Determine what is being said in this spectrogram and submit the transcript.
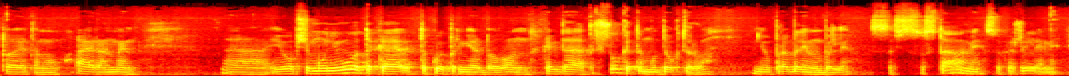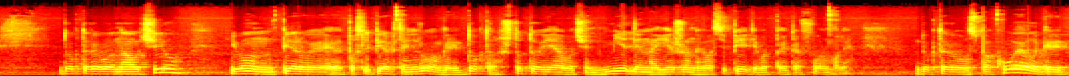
по этому Ironman. А, и, в общем, у него такая, такой пример был. Он, когда пришел к этому доктору, у него проблемы были с суставами, сухожилиями. Доктор его научил, и он первые, после первых тренировок говорит, доктор, что-то я очень медленно езжу на велосипеде вот по этой формуле. Доктор его успокоил и говорит,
